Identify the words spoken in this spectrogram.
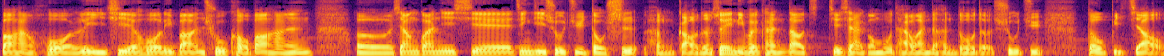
包含获利、企业获利，包含出口，包含呃相关一些经济数据都是很高的。所以你会看到接下来公布台湾的很多的数据都比较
